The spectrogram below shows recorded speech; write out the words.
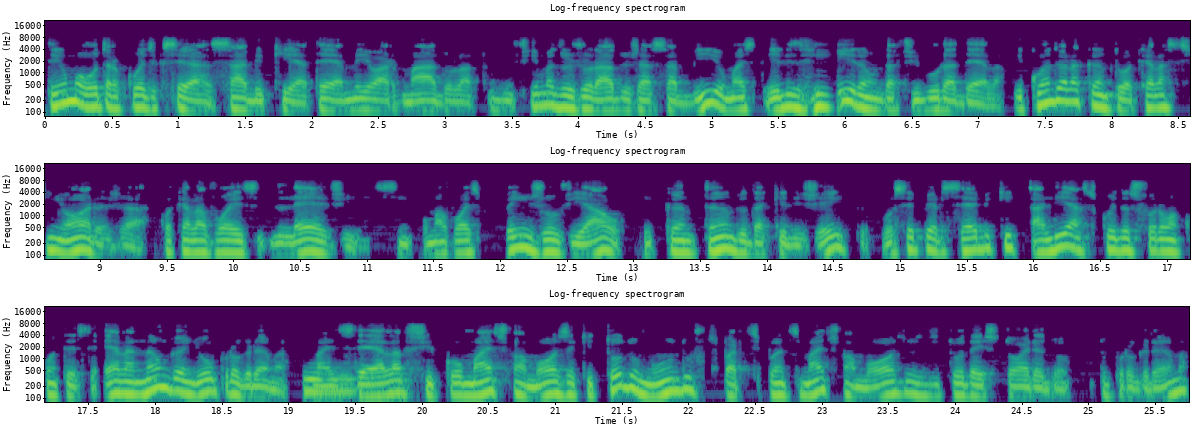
tem uma outra coisa que você sabe que até é meio armado lá tudo, enfim, mas os jurados já sabiam, mas eles riram da figura dela. E quando ela cantou aquela senhora já, com aquela voz leve, assim, com uma voz bem jovial e cantando daquele jeito, você percebe que ali as coisas foram acontecer. Ela não ganhou o programa, mas ela ficou mais famosa que todo mundo, os participantes mais famosos de toda a história do, do programa.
